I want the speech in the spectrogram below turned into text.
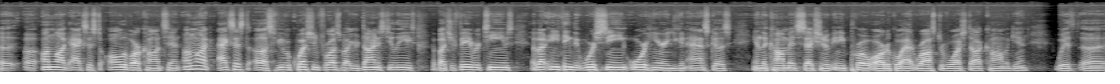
Uh, uh, unlock access to all of our content. Unlock access to us. If you have a question for us about your dynasty leagues, about your favorite teams, about anything that we're seeing or hearing, you can ask us in the comments section of any pro article at rosterwatch.com. Again, with uh,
